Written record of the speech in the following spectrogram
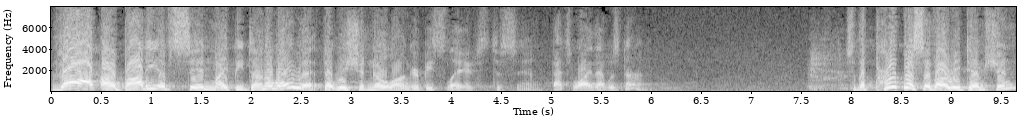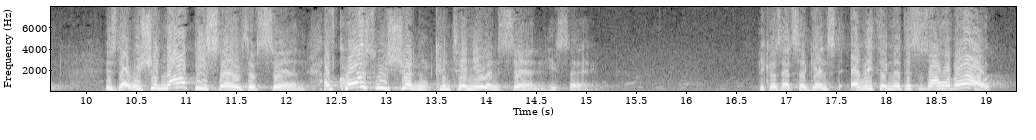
that our body of sin might be done away with, that we should no longer be slaves to sin. That's why that was done. So the purpose of our redemption is that we should not be slaves of sin. Of course we shouldn't continue in sin, he's saying. Because that's against everything that this is all about.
